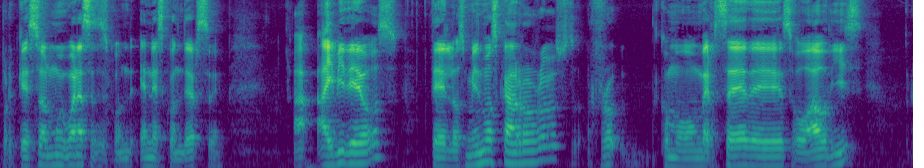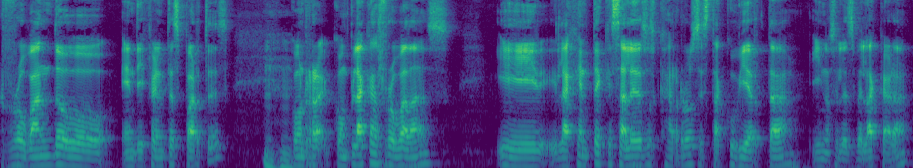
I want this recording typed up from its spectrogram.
porque son muy buenas en esconderse. hay videos de los mismos carros como Mercedes o Audis robando en diferentes partes con, con placas robadas y la gente que sale de esos carros está cubierta y no se les ve la cara.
